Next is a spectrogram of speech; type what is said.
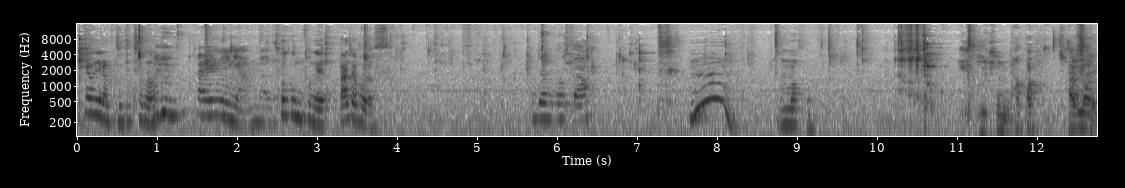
태훈이랑 부딪혀서 할머니 안 맞아. 소금통에 빠져버렸어. 누구게? 엄마 거. 부추는 팍팍 삶아야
